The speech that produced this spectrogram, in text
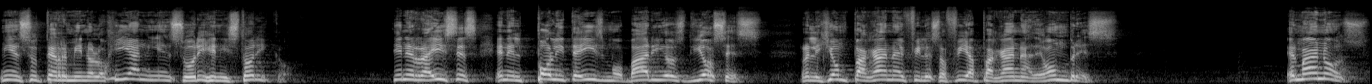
ni en su terminología, ni en su origen histórico. Tiene raíces en el politeísmo, varios dioses, religión pagana y filosofía pagana de hombres. Hermanos,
